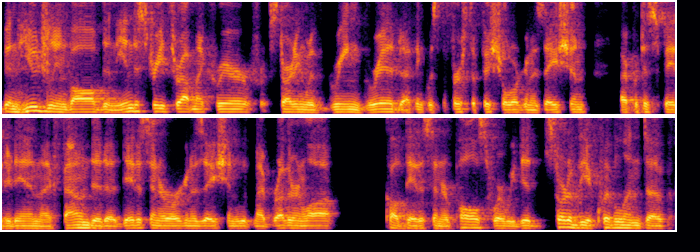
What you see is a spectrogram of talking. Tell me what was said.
been hugely involved in the industry throughout my career, starting with Green Grid. I think was the first official organization I participated in. I founded a data center organization with my brother-in-law called Data Center Pulse, where we did sort of the equivalent of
